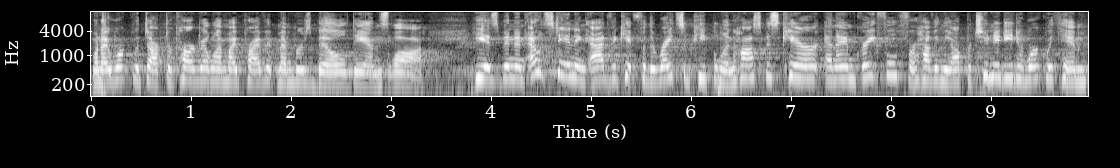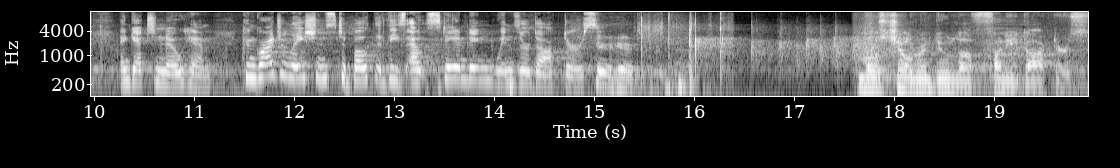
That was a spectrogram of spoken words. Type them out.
when I worked with Dr. Cargill on my private member's bill, Dan's Law. He has been an outstanding advocate for the rights of people in hospice care, and I am grateful for having the opportunity to work with him and get to know him. Congratulations to both of these outstanding Windsor doctors. Here, here. Most children do love funny doctors.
